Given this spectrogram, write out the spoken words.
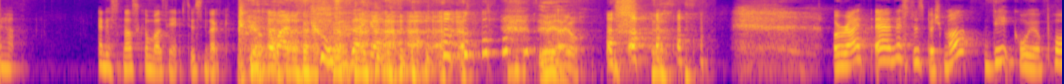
Ja. Resten av oss kan bare si tusen takk. Og bare kose seg. Det gjør jeg òg. All right. eh, Neste spørsmål det går jo på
